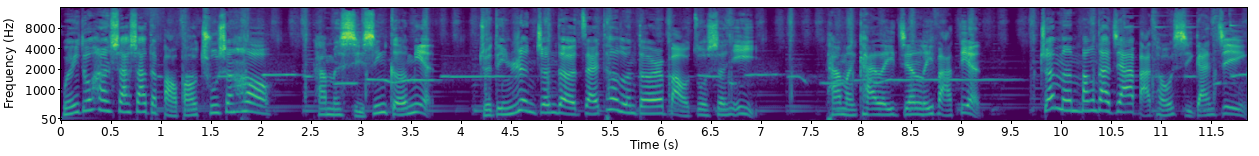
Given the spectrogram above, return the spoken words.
维多和莎莎的宝宝出生后，他们洗心革面，决定认真的在特伦德尔堡做生意。他们开了一间理发店，专门帮大家把头洗干净、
